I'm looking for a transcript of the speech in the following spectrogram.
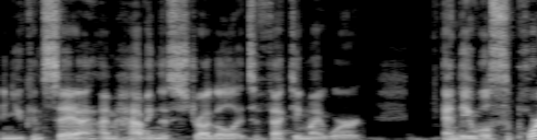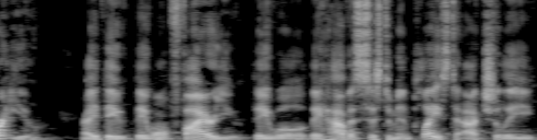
and you can say, I'm having this struggle, it's affecting my work. And they will support you, right? They, they won't fire you. They will, they have a system in place to actually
